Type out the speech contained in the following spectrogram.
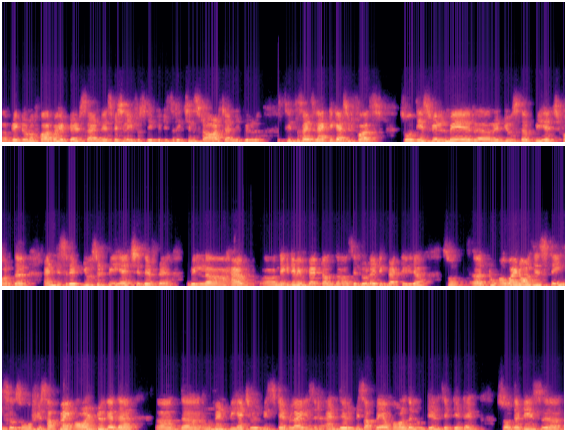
uh, breakdown of carbohydrates and especially if, if it is rich in starch and it will synthesize lactic acid first so this will may uh, reduce the pH further and this reduced pH definitely will uh, have negative impact on the cellulolytic bacteria. So uh, to avoid all these things, so, so if you supply all together, uh, the rumen pH will be stabilized and there will be supply of all the nutrients at a time. So that is uh,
